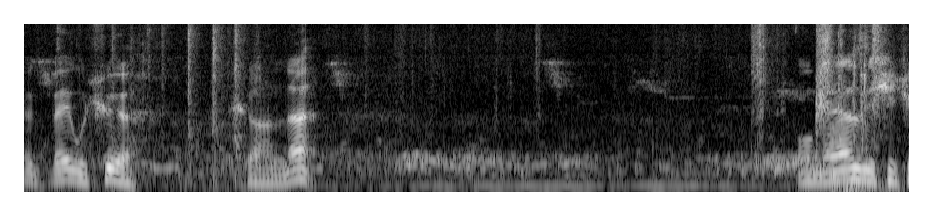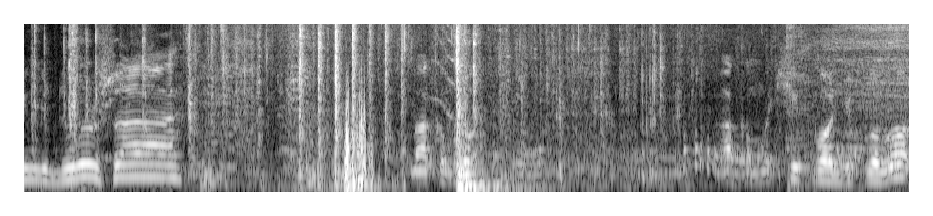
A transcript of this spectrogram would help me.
Gökbey uçuyor şu anda. O beyaz dişi çünkü durursa bakın bu bakın bu çift boncuklu bu.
